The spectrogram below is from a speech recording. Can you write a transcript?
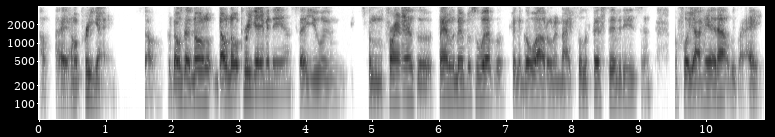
I was like, hey, I'm a pregame. So for those that don't don't know what pre-gaming is, say you and some friends or family members, whoever, finna go out on a night full of festivities, and before y'all head out, we like, hey,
